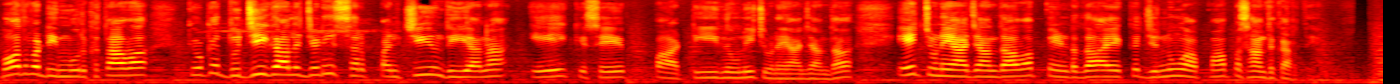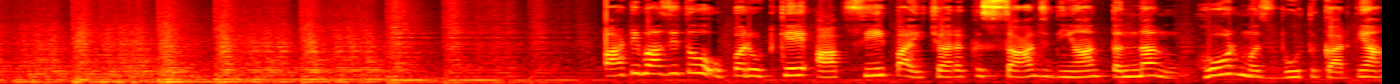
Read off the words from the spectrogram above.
ਬਹੁਤ ਵੱਡੀ ਮੂਰਖਤਾ ਵਾ, ਕਿਉਂਕਿ ਦੂਜੀ ਗੱਲ ਜਿਹੜੀ ਸਰਪੰਚੀ ਹੁੰਦੀ ਆ ਨਾ, ਇਹ ਕਿਸੇ ਪਾਰਟੀ ਨੂੰ ਨਹੀਂ ਚੁਣਿਆ ਜਾਂਦਾ। ਇਹ ਚੁਣਿਆ ਜਾਂਦਾ ਵਾ ਪਿੰਡ ਦਾ ਇੱਕ, ਜਿਹਨੂੰ ਆਪਾਂ ਪਸੰਦ ਕਰਦੇ ਹਾਂ ਪਾਰਟੀਬਾਜ਼ੀ ਤੋਂ ਉੱਪਰ ਉੱਠ ਕੇ ਆਪਸੀ ਭਾਈਚਾਰਕ ਸਾਂਝ ਦੀਆਂ ਤੰਦਾਂ ਨੂੰ ਹੋਰ ਮਜ਼ਬੂਤ ਕਰਦਿਆਂ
